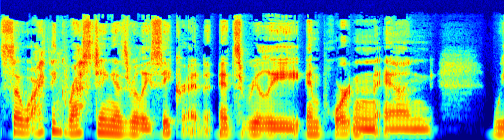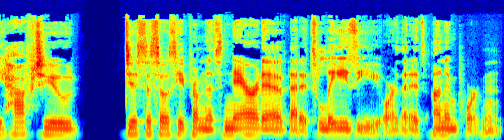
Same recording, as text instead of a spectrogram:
so I think resting is really sacred. It's really important. And we have to disassociate from this narrative that it's lazy or that it's unimportant.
